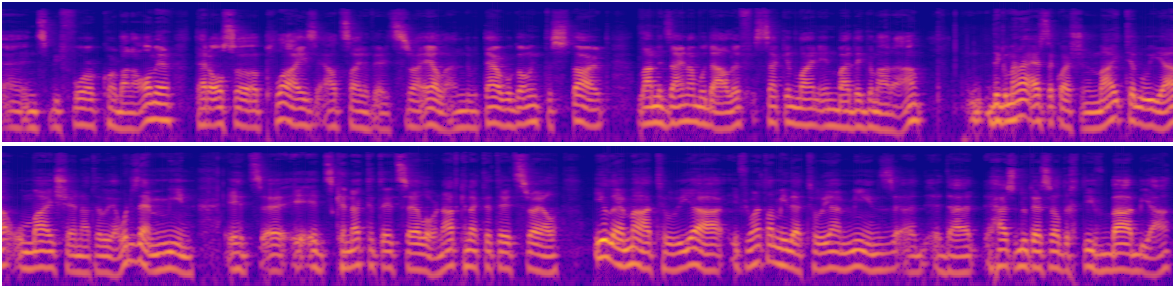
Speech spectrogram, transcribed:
and it's before Korban Omer, that also applies outside of Israel. And with that, we're going to start Lamed Zayin Amud Aleph, second line in by the Gemara the Gemara asks the question, "My teluya umay shena teluya." What does that mean? It's uh, it's connected to Israel or not connected to Israel. Ilema teluya. If you want to tell me that teluya means uh, that it has to do with Israel dichtiv babia,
